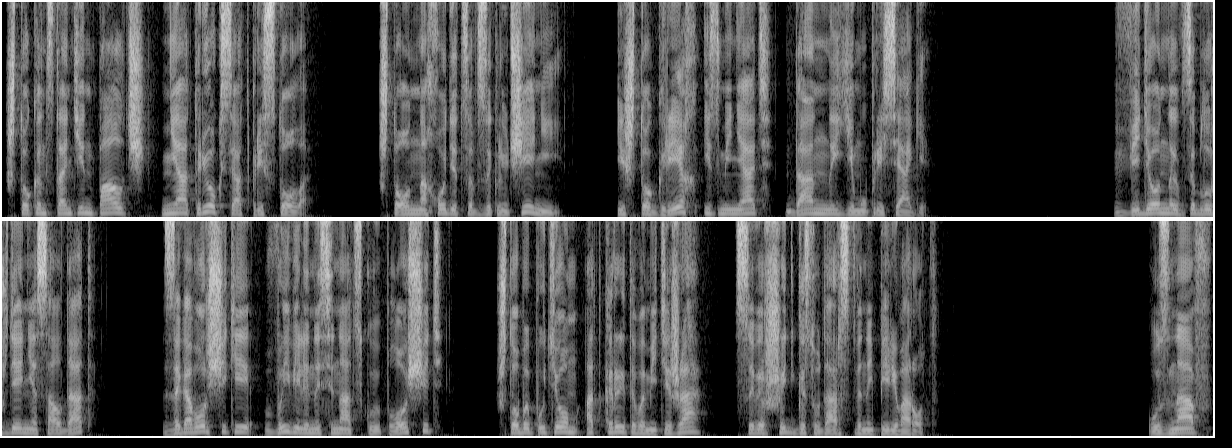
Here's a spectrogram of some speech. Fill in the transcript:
что Константин Палч не отрекся от престола, что он находится в заключении и что грех изменять данной ему присяги. Введенных в заблуждение солдат заговорщики вывели на Сенатскую площадь, чтобы путем открытого мятежа совершить государственный переворот. Узнав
